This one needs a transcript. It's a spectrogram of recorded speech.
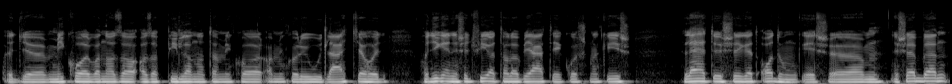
hogy mikor van az a, az a pillanat, amikor, amikor ő úgy látja, hogy, hogy igenis egy fiatalabb játékosnak is lehetőséget adunk, és, és ebben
